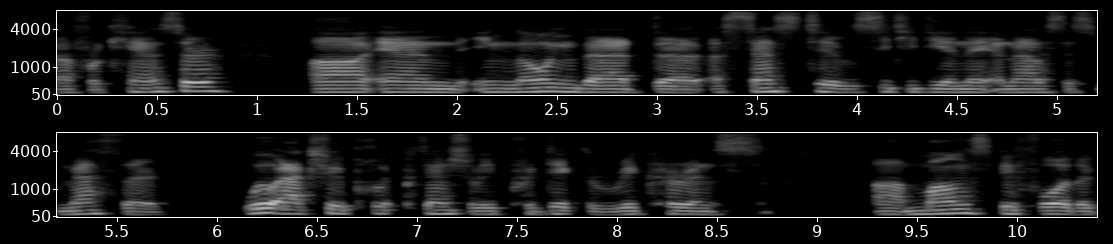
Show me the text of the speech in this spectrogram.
uh, for cancer. Uh, and in knowing that a sensitive ctDNA analysis method will actually potentially predict the recurrence uh, months before the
